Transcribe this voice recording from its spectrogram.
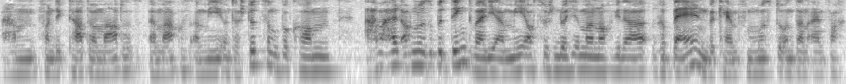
haben von Diktator Marcus, äh, Marcos Armee Unterstützung bekommen, aber halt auch nur so bedingt, weil die Armee auch zwischendurch immer noch wieder Rebellen bekämpfen musste und dann einfach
